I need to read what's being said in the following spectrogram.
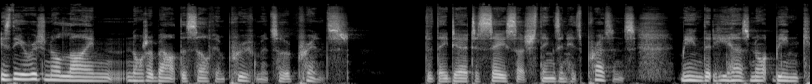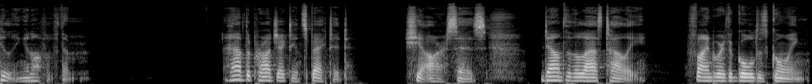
Is the original line not about the self improvements of a prince? That they dare to say such things in his presence mean that he has not been killing enough of them. Have the project inspected, Xia'er says, down to the last tally. Find where the gold is going.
